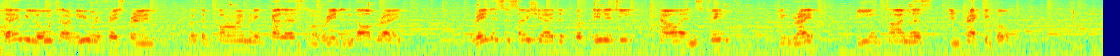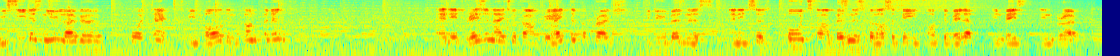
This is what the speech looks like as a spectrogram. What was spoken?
Today we launch our new refresh brand with the primary colors of red and dark grey. Red is associated with energy, power and strength, and grey being timeless and practical. We see this new logo for Attacq to be bold and confident, and it resonates with our creative approach to do business, and it supports our business philosophy of develop, invest and grow.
